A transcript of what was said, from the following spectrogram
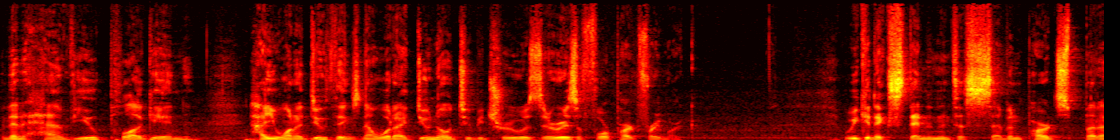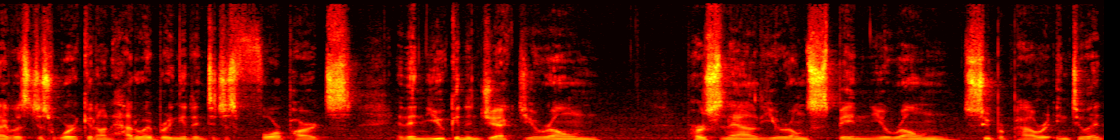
and then have you plug in how you want to do things. Now, what I do know to be true is there is a four part framework. We can extend it into seven parts, but I was just working on how do I bring it into just four parts, and then you can inject your own personality, your own spin, your own superpower into it,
